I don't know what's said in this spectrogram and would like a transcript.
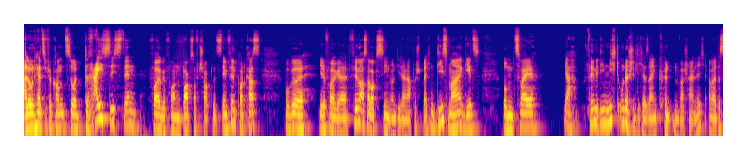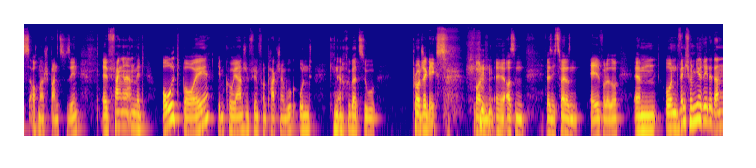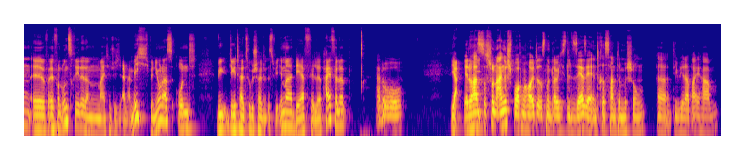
Hallo und herzlich willkommen zur 30. Folge von Box of Chocolates, dem Filmpodcast, wo wir jede Folge Filme aus der Box ziehen und die danach besprechen. Diesmal geht es um zwei ja, Filme, die nicht unterschiedlicher sein könnten wahrscheinlich, aber das ist auch mal spannend zu sehen. Äh, wir fangen an mit Old Boy, dem koreanischen Film von Park Chan-wook und gehen dann rüber zu Project X von äh, aus den, ich weiß nicht, 2011 oder so. Ähm, und wenn ich von mir rede, dann äh, äh, von uns rede, dann meine ich natürlich einmal mich, ich bin Jonas und wie digital zugeschaltet ist wie immer der Philipp. Hi Philipp. Hallo. Ja. Ja, du hast es schon angesprochen, heute ist eine, glaube ich, sehr, sehr interessante Mischung, äh, die wir dabei haben.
